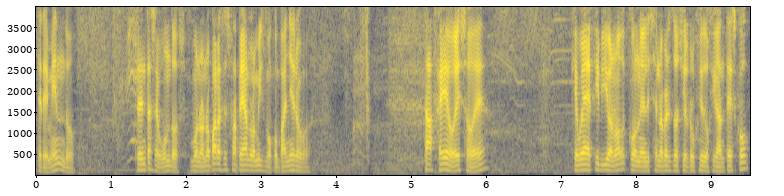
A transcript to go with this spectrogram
tremendo. 30 segundos. Bueno, no paras de spapear lo mismo, compañero. Está feo eso, ¿eh? ¿Qué voy a decir yo, no? Con el Xenoverse 2 y el rugido gigantesco.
